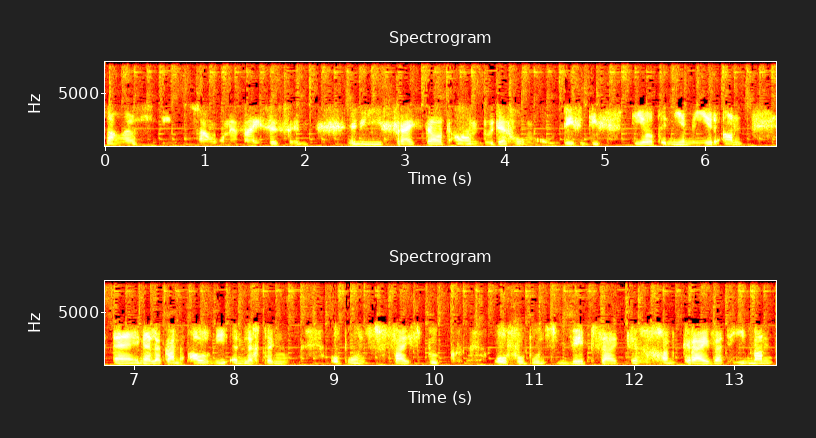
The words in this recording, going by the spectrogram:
sangers en sangonderwysers in in die Vrystaat aanmoedig om om definitief deel te neem hieraan uh, en hulle kan al die inligting op ons Facebook of op ons webwerf gaan kry wat iemand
